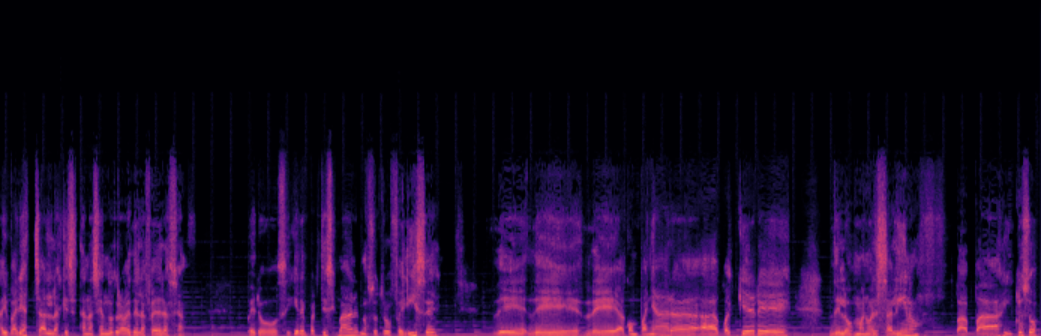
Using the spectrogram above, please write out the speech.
hay varias charlas que se están haciendo a través de la federación. Pero si quieren participar, nosotros felices de, acompañar a, cualquier de los Manuel Salinos, papás, incluso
